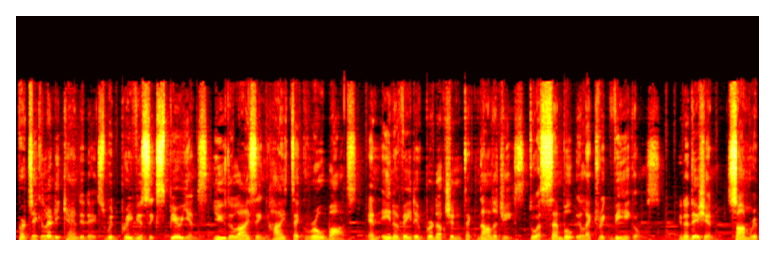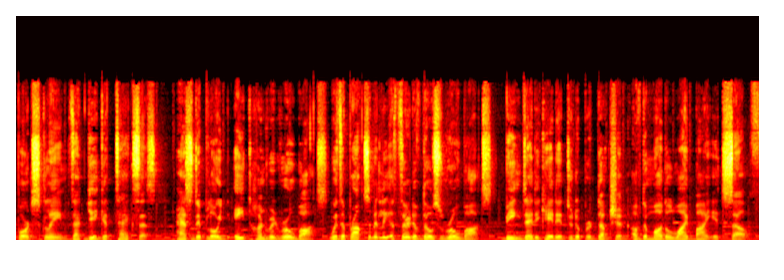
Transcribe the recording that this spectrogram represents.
particularly candidates with previous experience utilizing high-tech robots and innovative production technologies to assemble electric vehicles. In addition, some reports claim that Giga Texas has deployed 800 robots, with approximately a third of those robots being dedicated to the production of the Model Y by itself.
